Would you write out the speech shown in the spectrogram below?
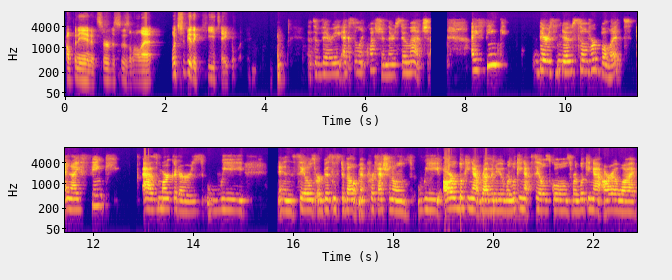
company and its services and all that, what should be the key takeaway? That's a very excellent question. There's so much. I think there's no silver bullet. And I think as marketers, we in sales or business development professionals, we are looking at revenue, we're looking at sales goals, we're looking at ROI,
